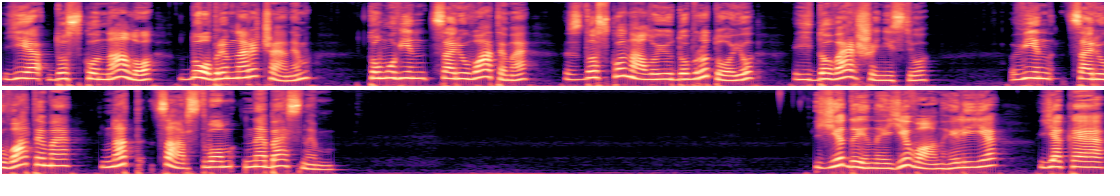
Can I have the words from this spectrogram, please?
є досконало добрим нареченим, тому Він царюватиме з досконалою добротою й довершеністю. Він царюватиме над Царством Небесним. Єдине Євангеліє, яке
